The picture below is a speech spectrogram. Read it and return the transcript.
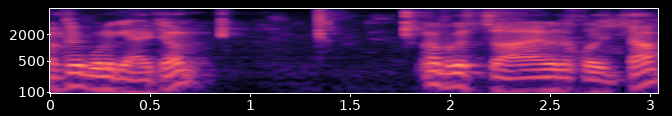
അടിപൊളി കഴിക്കാം നമുക്ക് ചായ കൂടെ കുടിക്കാം.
